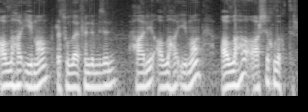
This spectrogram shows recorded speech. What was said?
Allah'a iman, Resulullah Efendimiz'in hali Allah'a iman, Allah'a aşıklıktır.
